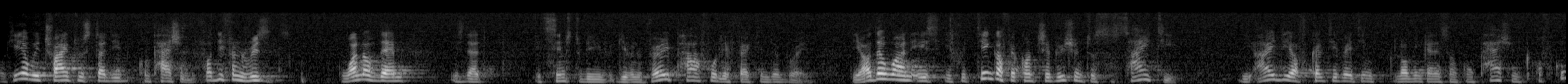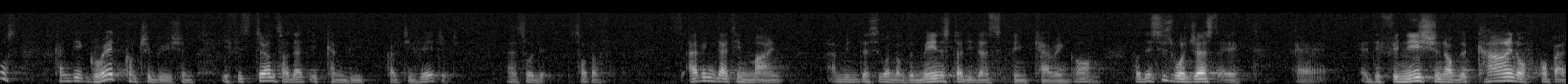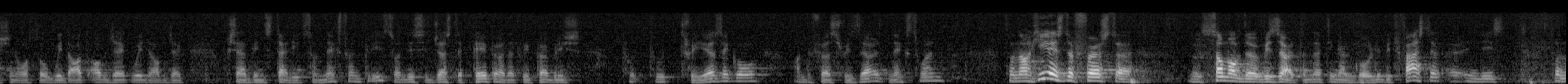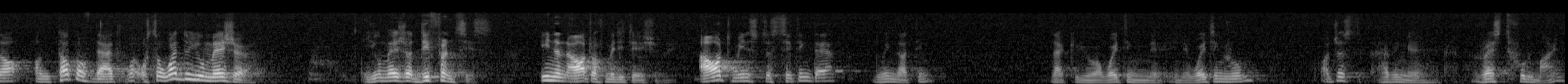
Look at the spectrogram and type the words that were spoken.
So here we try to study compassion for different reasons. One of them is that it seems to be given a very powerful effect in the brain. The other one is if we think of a contribution to society, the idea of cultivating loving kindness and compassion, of course, can be a great contribution if it turns out that it can be cultivated. And so, the, sort of having that in mind, I mean, this is one of the main studies that's been carrying on. So this is what just a, a, a, definition of the kind of compassion also without object, with object, which have been studied. So next one, please. So this is just a paper that we published two, two, three years ago on the first result. Next one. So now here is the first, uh, some of the result, and I think I'll go a little bit faster uh, in this. So now on top of that, so what do you measure? You measure differences in and out of meditation. Out means just sitting there, doing nothing, like you are waiting in a, in a waiting room, or just having a restful mind.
